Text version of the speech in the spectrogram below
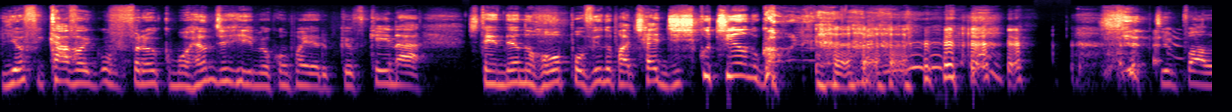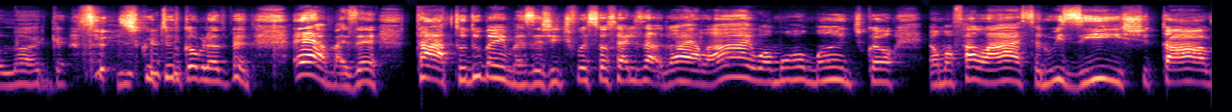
E eu ficava com o Franco morrendo de rir, meu companheiro, porque eu fiquei na, estendendo roupa, ouvindo o podcast, discutindo com a mulher. tipo, a louca, discutindo com a mulher do peito. É, mas é, tá, tudo bem, mas a gente foi socializado. Ah, ela, ah, o amor romântico é, é uma falácia, não existe e tal.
